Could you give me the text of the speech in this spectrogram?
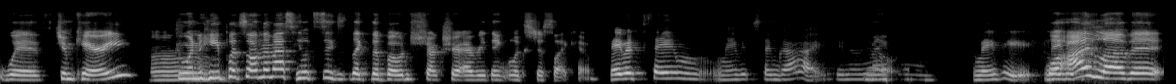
with Jim Carrey. Mm. When he puts on the mask, he looks like the bone structure, everything looks just like him. Maybe it's same. Maybe it's the same guy. You know. Maybe. Maybe. Well, maybe. I love it,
